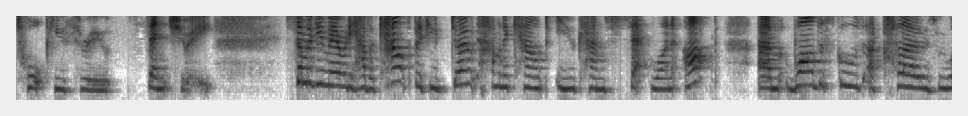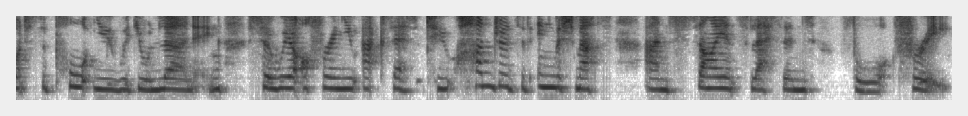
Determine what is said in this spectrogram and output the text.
talk you through Century. Some of you may already have accounts, but if you don't have an account, you can set one up. Um, while the schools are closed, we want to support you with your learning. So we are offering you access to hundreds of English, maths, and science lessons for free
